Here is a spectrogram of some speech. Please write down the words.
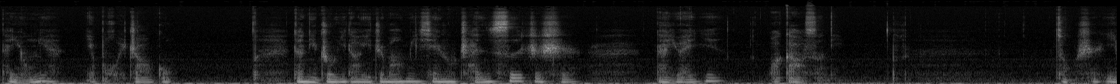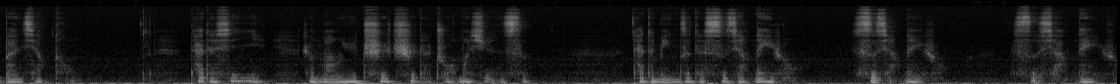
它永远也不会招供。当你注意到一只猫咪陷入沉思之时，那原因，我告诉你，总是一般相同。它的心意正忙于痴痴的琢磨寻思。它的名字的思想内容，思想内容，思想内容。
